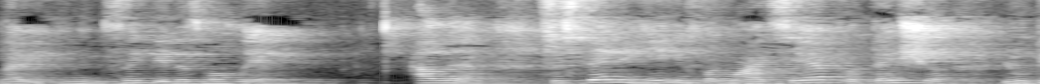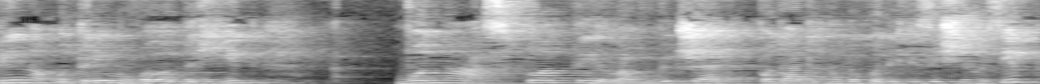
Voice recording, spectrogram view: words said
навіть знайти не змогли. Але в системі є інформація про те, що людина отримувала дохід, вона сплатила в бюджет податок на доходи фізичних осіб,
